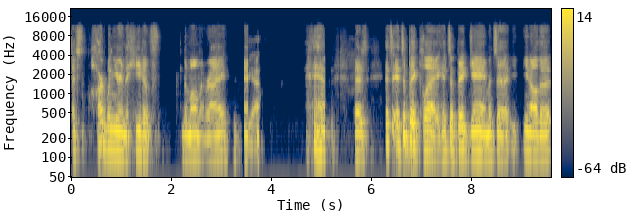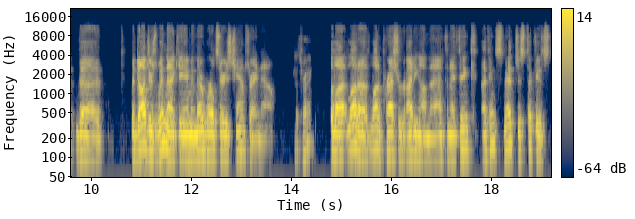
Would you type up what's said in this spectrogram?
It's hard when you're in the heat of the moment, right? And, yeah. And there's it's it's a big play. It's a big game. It's a you know the the the Dodgers win that game and they're World Series champs right now. That's right. A lot lot of lot of pressure riding on that, and I think I think Smith just took his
